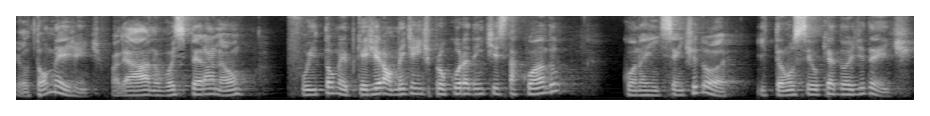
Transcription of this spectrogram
Eu tomei, gente. Falei, ah, não vou esperar não. Fui e tomei. Porque geralmente a gente procura dentista quando? Quando a gente sente dor. Então eu sei o que é dor de dente.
